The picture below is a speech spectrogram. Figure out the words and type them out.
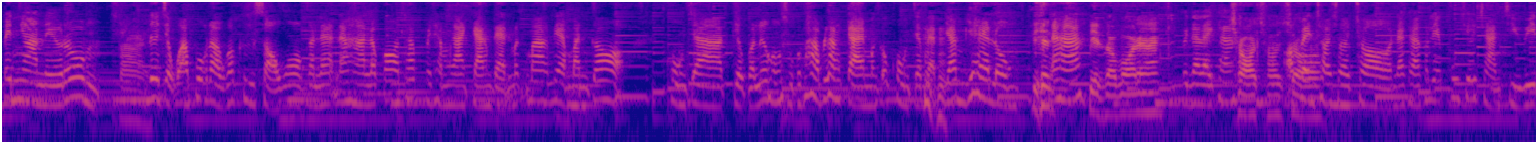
เป็นงานในร่ม ใช่เนื่องจากว่าพวกเราก็คือสวกันแล้วนะคะแล้วก็ถ้าไปทำงานกลางแดดมากๆเนี่ยมันก็คงจะเกี่ยวกับเรื่องของสุขภาพร่างกาย มันก็คงจะแบบย่ำแย่ลงเปลี่ยนนะคะเปลี่ยนสวได้ไหมเป็นอะไรคะชอชอชอ๋ออเป็นชชชนะคะเขาเรียกผู้เชี่ยวชาญชีวิต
